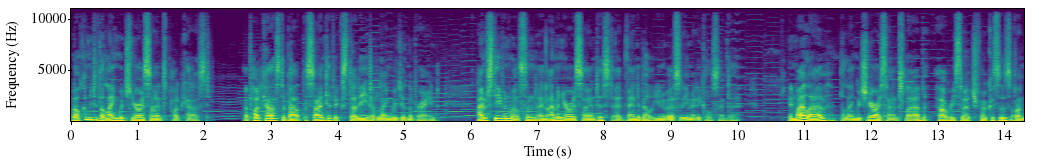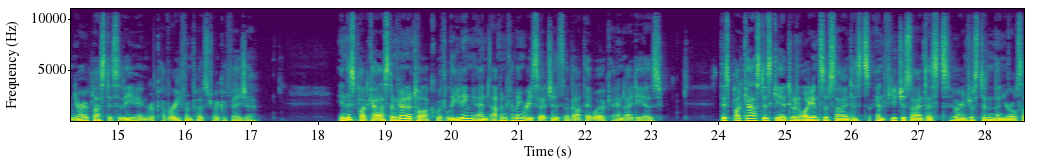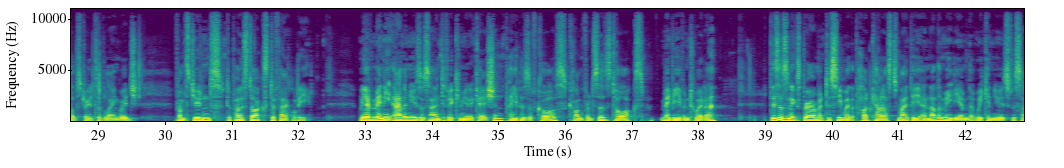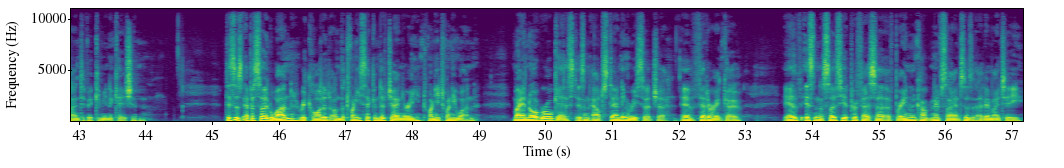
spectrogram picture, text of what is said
Welcome to the Language Neuroscience Podcast, a podcast about the scientific study of language in the brain. I'm Stephen Wilson, and I'm a neuroscientist at Vanderbilt University Medical Center. In my lab, the Language Neuroscience Lab, our research focuses on neuroplasticity in recovery from post stroke aphasia. In this podcast, I'm going to talk with leading and up and coming researchers about their work and ideas. This podcast is geared to an audience of scientists and future scientists who are interested in the neural substrates of language from students to postdocs to faculty. We have many avenues of scientific communication papers, of course, conferences, talks, maybe even Twitter. This is an experiment to see whether podcasts might be another medium that we can use for scientific communication. This is episode one, recorded on the 22nd of January, 2021. My inaugural guest is an outstanding researcher, Ev Fedorenko. Ev is an associate professor of brain and cognitive sciences at MIT.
